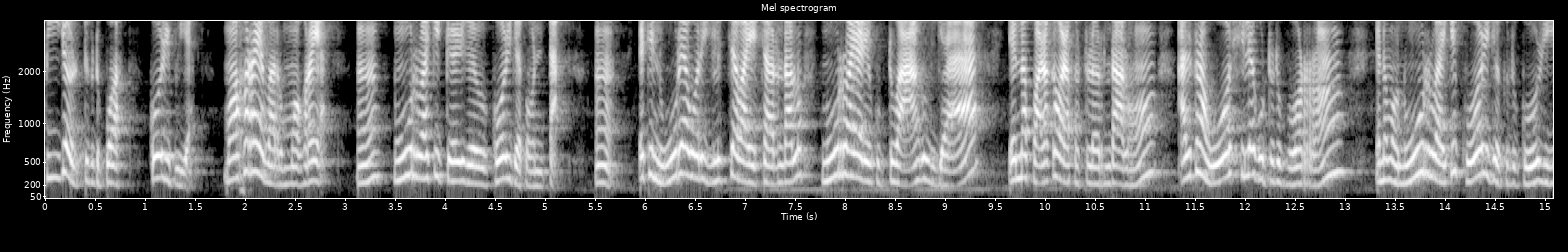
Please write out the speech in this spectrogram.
பீயை எடுத்துக்கிட்டு போ கோழி பீயை. மொகரைய வரும் மொகரைய. ம்? நூறுரூவாய்க்கு கேழி கோழி கேட்க வந்துட்டான் ம்? எட்டி நூறே ஒரு இழிச்ச வாய்ச்சா இருந்தாலும் நூறுரூவாயை கொடுத்து வாங்குங்க என்ன பழக்க வழக்கத்தில் இருந்தாலும் அதுக்கு நான் ஓசிலே கொடுத்துட்டு போடுறோம். என்னமோ நூறுரூவாய்க்கு கோழி கேட்குது கோழி.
